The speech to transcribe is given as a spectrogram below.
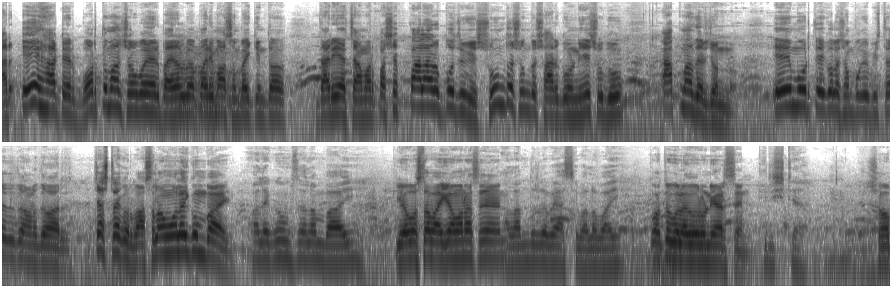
আর এই হাটের বর্তমান সময়ের ভাইরাল ব্যাপারী মাসুম ভাই কিন্তু দাঁড়িয়ে আছে আমার পাশে পালার উপযোগী সুন্দর সুন্দর সার গরু নিয়ে শুধু আপনাদের জন্য। এই মুহূর্তে এগুলো সম্পর্কে বিস্তারিত জানা দেওয়ার চেষ্টা করব। আসসালামু আলাইকুম ভাই। ওয়ালাইকুম সালাম ভাই। কি অবস্থা ভাই কেমন আছেন? আলহামদুলিল্লাহ ভাই আছি ভালো ভাই। কতগুলো গরু নিয়ে আসছেন? তিরিশটা। সব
